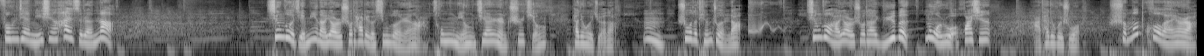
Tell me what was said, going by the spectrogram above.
封建迷信害死人呢。”星座解密呢，要是说他这个星座的人啊，聪明、坚韧、痴情，他就会觉得，嗯，说的挺准的。星座哈，要是说他愚笨、懦弱、花心，啊，他就会说，什么破玩意儿啊！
